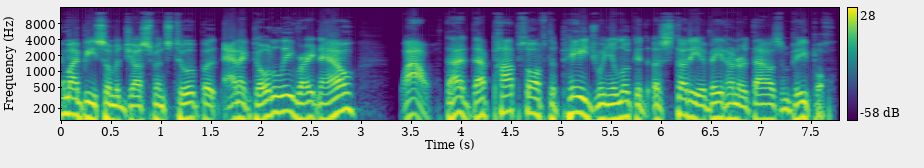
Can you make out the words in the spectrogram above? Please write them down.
There might be some adjustments to it, but anecdotally right now, wow, that, that pops off the page when you look at a study of 800,000 people.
